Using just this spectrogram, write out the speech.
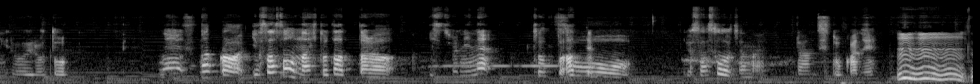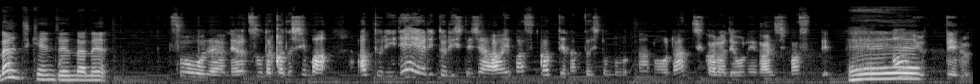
ーんいろいろと。ねなんか良さそうな人だったら一緒にねちょっと会って良さそうじゃない、う。ランチとかね。うんうんうん。ランチ健全だね。そうだよね。そうだから私今アプリでやり取りしてじゃあ会いますかってなった人もあのランチからでお願いしますってえ言えってる。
